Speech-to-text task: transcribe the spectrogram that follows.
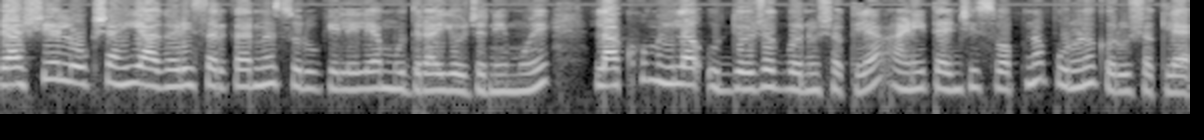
राष्ट्रीय लोकशाही आघाडी सरकारनं सुरू केलेल्या मुद्रा योजनेमुळे लाखो महिला उद्योजक बनू शकल्या आणि त्यांची स्वप्न पूर्ण करू शकल्या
